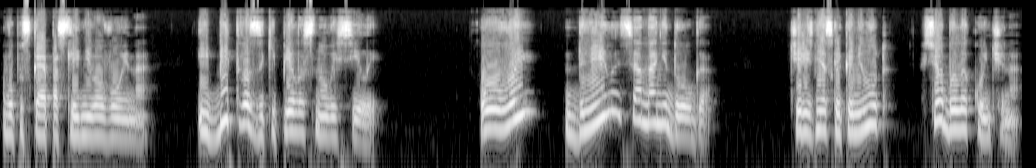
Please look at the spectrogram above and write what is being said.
выпуская последнего воина – и битва закипела с новой силой. Увы, длилась она недолго. Через несколько минут все было кончено,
